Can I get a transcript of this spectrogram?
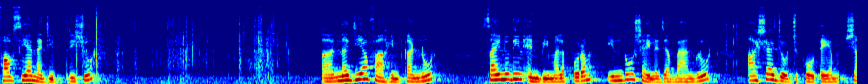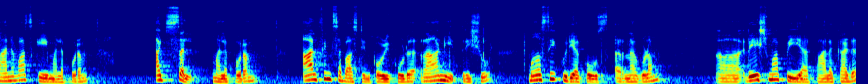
Fousiya Najeeb Thrissur Najiya Fahin Kannur Sainuddin N B Malappuram Indu Shailaja Bangalore Asha George Kottayam Shanavas K Malappuram Ajsal Malappuram Alfin Sebastian Kozhikode Rani Thrissur Mercy Kuriakose Ernakulam Reshma P R Palakkad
